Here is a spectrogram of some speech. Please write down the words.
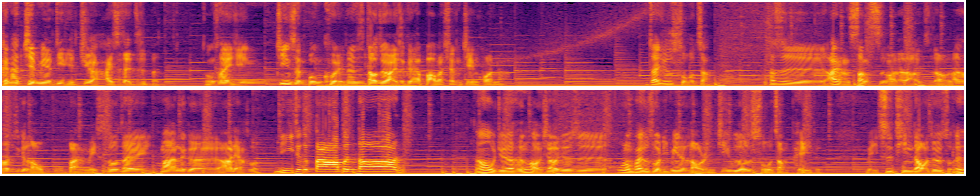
跟他见面的地点居然还是在日本。中川已经精神崩溃，但是到最后还是跟他爸爸相见欢了。再就是所长。他是阿良上司嘛，大家都知道。然后他这个老古板，每次都在骂那个阿良，说你这个大笨蛋。然后我觉得很好笑，就是乌龙派出所里面的老人几乎都是所长配的。每次听到我都会说，哎，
